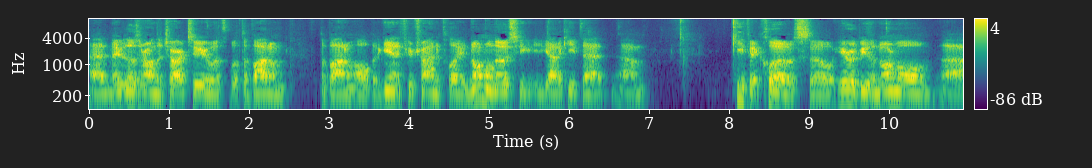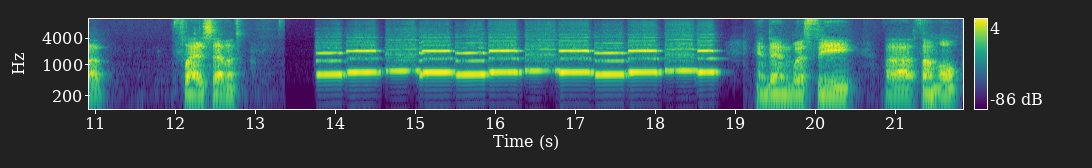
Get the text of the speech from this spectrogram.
Uh, maybe those are on the chart too with, with the bottom the bottom hole. But again, if you're trying to play normal notes, you, you got to keep that um, keep it closed. So here would be the normal uh, flatted seventh. And then with the uh, thumb hole.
